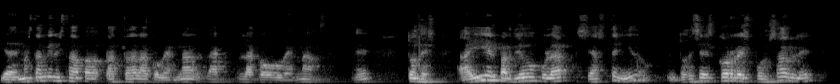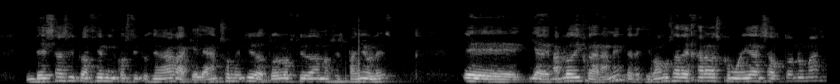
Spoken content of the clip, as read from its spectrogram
y además también estaba pactada la, la, la cogobernanza. Entonces, ahí el Partido Popular se ha abstenido. Entonces es corresponsable de esa situación inconstitucional a la que le han sometido a todos los ciudadanos españoles y además lo dice claramente, es decir, vamos a dejar a las comunidades autónomas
